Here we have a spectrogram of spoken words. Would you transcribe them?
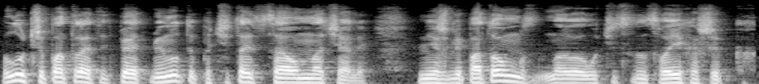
Лучше потратить 5 минут и почитать в самом начале, нежели потом э, учиться на своих ошибках.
